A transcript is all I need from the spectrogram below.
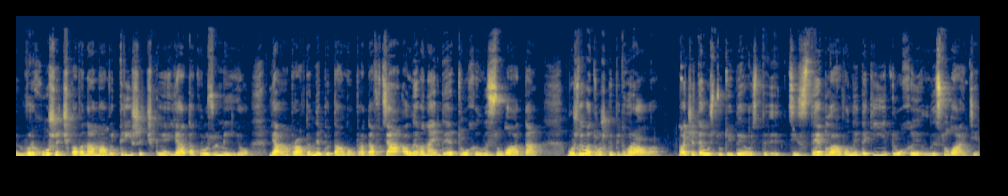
верхушечка, вона, мабуть, трішечки, я так розумію. Я, правда, не питала у продавця, але вона йде трохи лисувата, можливо, трошки підгорала. Бачите, ось тут йде ось ці стебла, вони такі трохи лисуваті.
